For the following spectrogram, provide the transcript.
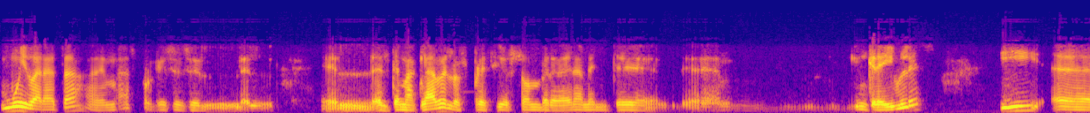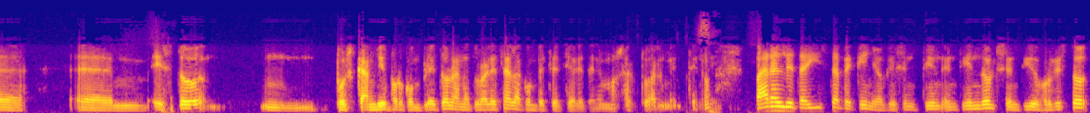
muy barata además, porque ese es el, el, tema clave, los precios son verdaderamente eh, increíbles y eh, esto mm, pues cambie por completo la naturaleza de la competencia que tenemos actualmente. ¿no? Para el detallista pequeño, que entiendo el sentido, porque esto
